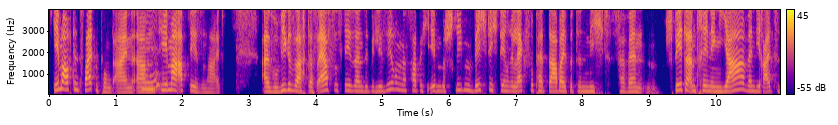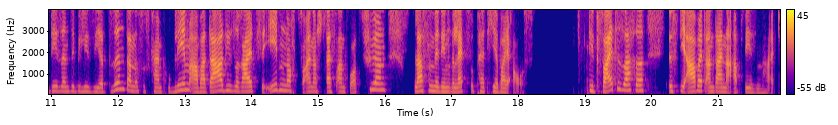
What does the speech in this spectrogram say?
Ich gehe mal auf den zweiten Punkt ein, ähm, mhm. Thema Abwesenheit. Also wie gesagt, das erste ist Desensibilisierung, das habe ich eben beschrieben. Wichtig, den Relaxopad dabei bitte nicht verwenden. Später im Training ja, wenn die Reize desensibilisiert sind, dann ist es kein Problem. Aber da diese Reize eben noch zu einer Stressantwort führen, lassen wir den Relaxopad hierbei aus. Die zweite Sache ist die Arbeit an deiner Abwesenheit.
